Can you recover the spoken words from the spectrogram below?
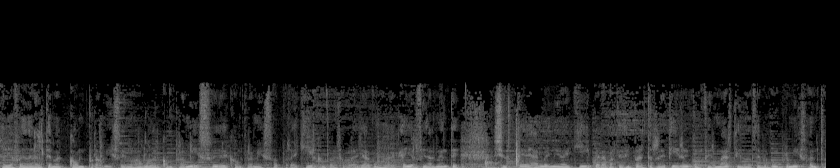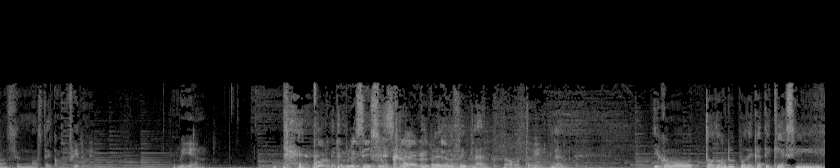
Pero ella fue a dar el tema compromiso. Y nos habló del compromiso y del compromiso por aquí, el compromiso por allá, el compromiso por acá. Y al finalmente, si ustedes han venido aquí para participar de este retiro y confirmarse y no hacer el compromiso, entonces no se confirmen. Bien. Corto y preciso, claro. y preciso y claro. No, está bien. Claro. Y como todo grupo de catequesis,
